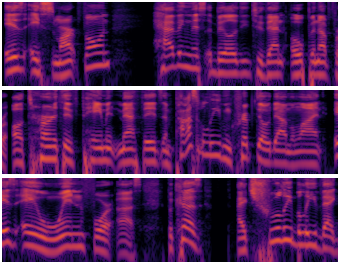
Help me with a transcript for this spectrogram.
is a smartphone, having this ability to then open up for alternative payment methods and possibly even crypto down the line is a win for us because I truly believe that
